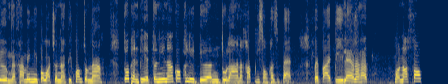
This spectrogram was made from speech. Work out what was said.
เดิมๆนะคะ ไม่มีประวัติชนหนักพลิกคว่ำจมน้ำตัวแผ่นเพจตัวนี้นะก็ผลิตเดือนตุลานะคะ ปี 2018 ไปปลายปีแล้วนะคะ หัวน็อตซอก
